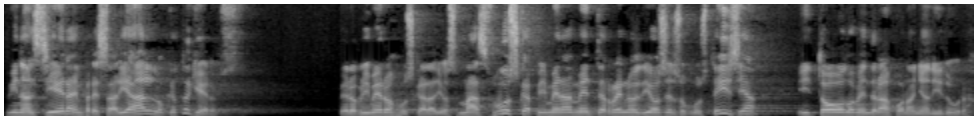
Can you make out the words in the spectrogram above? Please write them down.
financiera, empresarial, lo que tú quieras. Pero primero buscar a Dios. Más busca primeramente el reino de Dios en su justicia y todo vendrá por añadidura.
